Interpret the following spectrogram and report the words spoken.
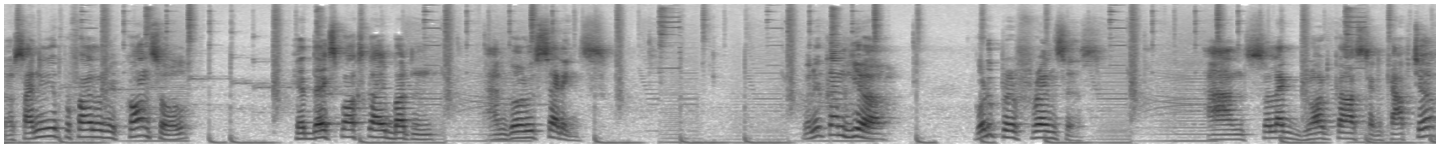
Now sign in your profile on your console, hit the Xbox Guide button and go to settings. When you come here, go to preferences and select broadcast and capture.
